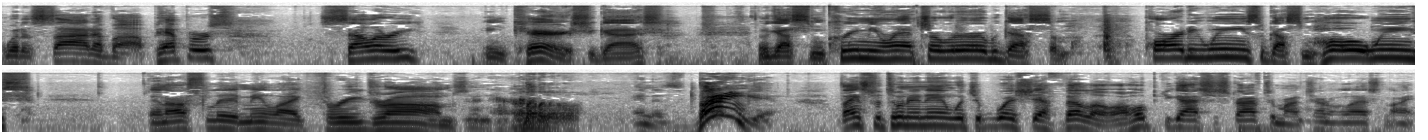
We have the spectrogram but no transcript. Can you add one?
With a side of uh, peppers, celery, and carrots, you guys. We got some creamy ranch over there. We got some party wings. We got some whole wings. And I slid me like three drums in there. And it's banging. Thanks for tuning in with your boy Chef Vello. I hope you guys subscribed to my channel last night.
